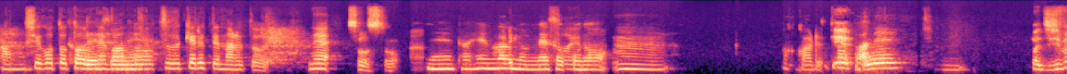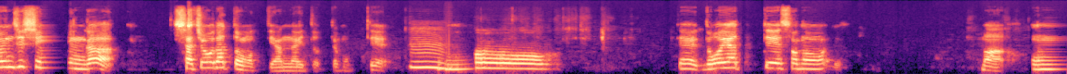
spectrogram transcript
あの仕事とねね。バンドを続けるってなるとね。そうそう。ね大変だもんね、そこの。うん。わかる。で、だね。まあ、自分自身が社長だと思ってやんないとって思って。ううん。んおおでどうやってそのまあ音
